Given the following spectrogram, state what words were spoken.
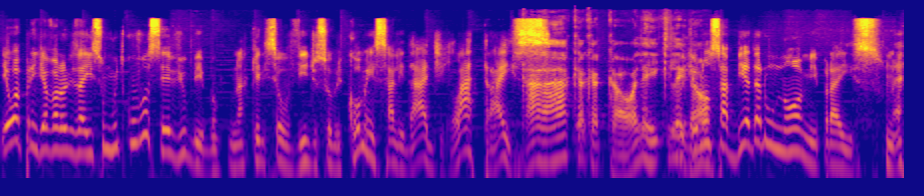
Eu aprendi a valorizar isso muito com você, viu, Bibo? Naquele seu vídeo sobre comensalidade, lá atrás. Caraca, Cacá, olha aí que legal. Porque eu não sabia dar um nome para isso, né?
